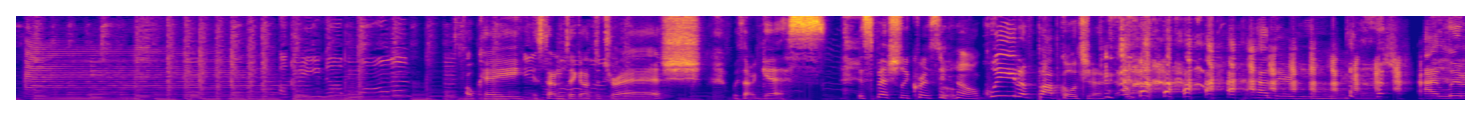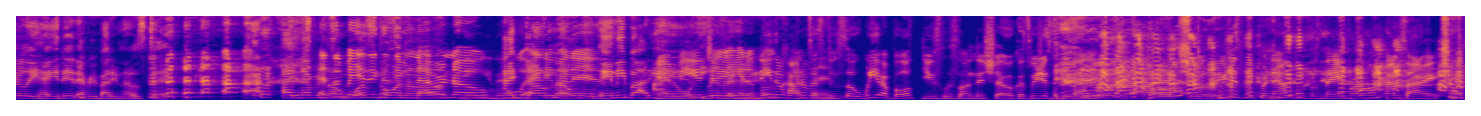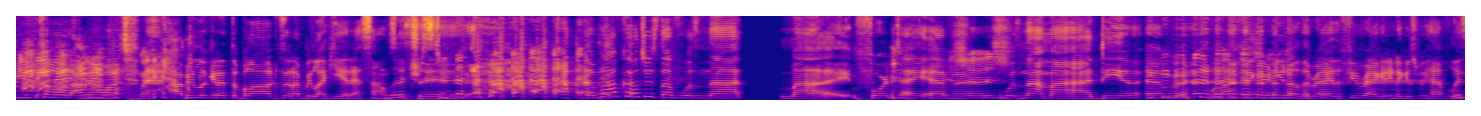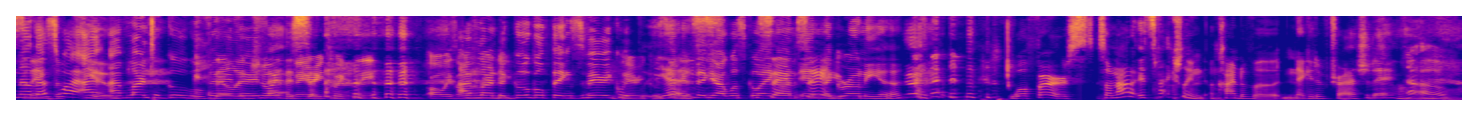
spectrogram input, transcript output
it's time to take out the trash with our guests, especially Crystal, Oh. queen of pop culture. How dare you? Oh my gosh. I literally hate it. Everybody knows that. I never It's know amazing because going you never know who. I don't anyone know who is. anybody I don't Me and Jay either. Lada Neither both one of us do. So we are both useless on this show because we just be like, we really are, actually. we just be pronouncing people's name wrong. I'm sorry. Have you seen told, that? I'd no. be watching. I'd be looking at the blogs and I'd be like, "Yeah, that sounds interesting." The pop culture stuff was not my forte ever. Zhuzh. Was not my idea ever. well, I figured, you know, the rag, the few raggedy niggas we have listening. no, that's why I, few, I've learned to Google. Very, They'll very enjoy fast. this Very quickly. Always on I've the learned to. Google things very quickly, Very quickly. so I can figure out what's going Same, on same. in Negronia. Well, first, so not it's actually a kind of a negative trash day. Uh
